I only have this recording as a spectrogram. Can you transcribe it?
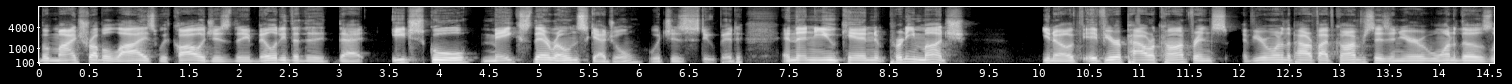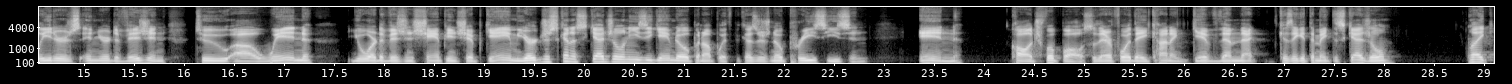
but my trouble lies with college is the ability that the, that each school makes their own schedule which is stupid and then you can pretty much you know if, if you're a power conference if you're one of the power five conferences and you're one of those leaders in your division to uh, win your division's championship game you're just going to schedule an easy game to open up with because there's no preseason in college football so therefore they kind of give them that because they get to make the schedule. Like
